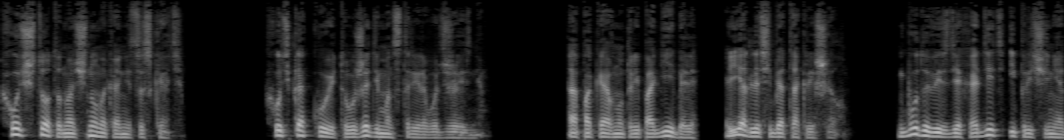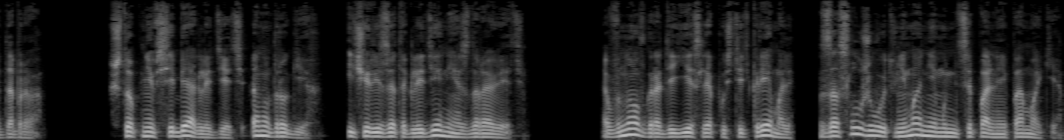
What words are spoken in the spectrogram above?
Хоть что-то начну, наконец, искать. Хоть какую-то уже демонстрировать жизнь. А пока внутри погибель, я для себя так решил. Буду везде ходить и причинять добро чтоб не в себя глядеть, а на других, и через это глядение здороветь. В Новгороде, если опустить Кремль, заслуживают внимания муниципальные помойки.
